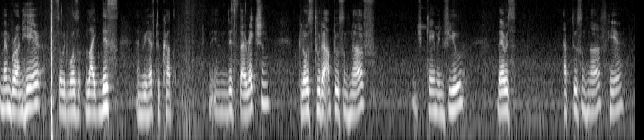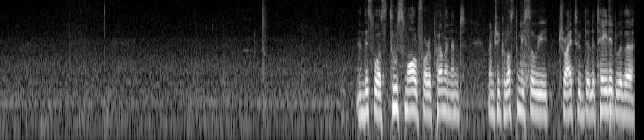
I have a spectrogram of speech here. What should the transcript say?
membrane here, so it was like this, and we have to cut in this direction, close to the abducent nerve, which came in view. There is abducent nerve here. And this was too small for a permanent ventriculostomy, so we tried to dilatate it with a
